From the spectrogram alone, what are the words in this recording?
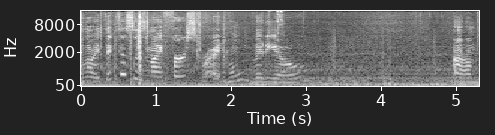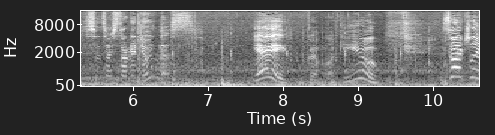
Although I think this is my first ride home video um, since I started doing this. Yay! Good lucky you. So actually,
